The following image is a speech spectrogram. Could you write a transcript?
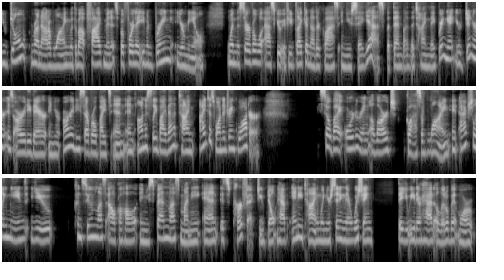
You don't run out of wine with about five minutes before they even bring your meal. When the server will ask you if you'd like another glass and you say yes, but then by the time they bring it, your dinner is already there and you're already several bites in. And honestly, by that time, I just want to drink water. So, by ordering a large glass of wine, it actually means you consume less alcohol and you spend less money, and it's perfect. You don't have any time when you're sitting there wishing that you either had a little bit more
